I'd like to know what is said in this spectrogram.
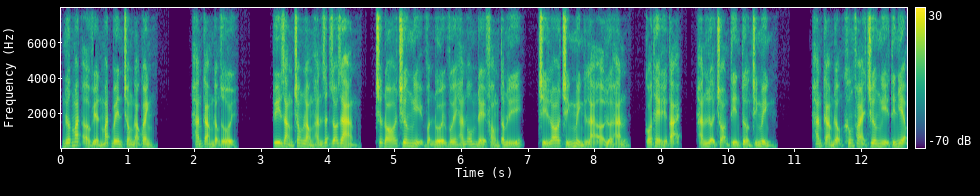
nước mắt ở viền mắt bên trong đảo quanh. Hắn cảm động rồi. Tuy rằng trong lòng hắn rất rõ ràng, trước đó trương nghị vẫn đối với hắn ôm đề phòng tâm lý, chỉ lo chính mình là ở lừa hắn, có thể hiện tại, hắn lựa chọn tin tưởng chính mình. Hắn cảm động không phải trương nghị tín nhiệm,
